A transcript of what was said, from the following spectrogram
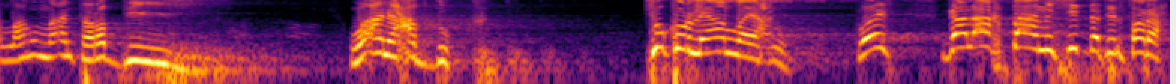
اللهم أنت ربي وأنا عبدك. شكر لله يعني. كويس؟ قال أخطأ من شدة الفرح.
